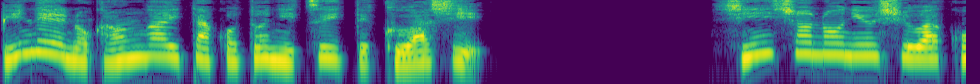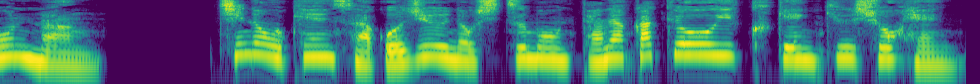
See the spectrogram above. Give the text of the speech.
ビネーの考えたことについて詳しい。新書の入手は困難。知能検査50の質問田中教育研究所編、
